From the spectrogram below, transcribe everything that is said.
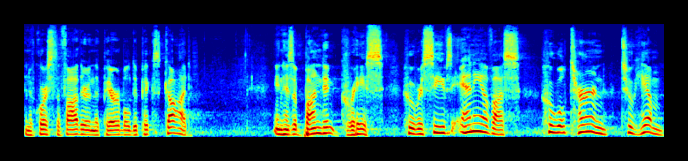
And of course, the father in the parable depicts God in his abundant grace who receives any of us who will turn to him.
